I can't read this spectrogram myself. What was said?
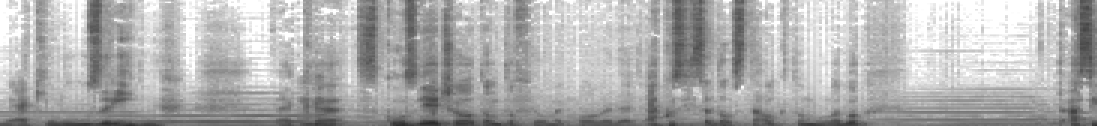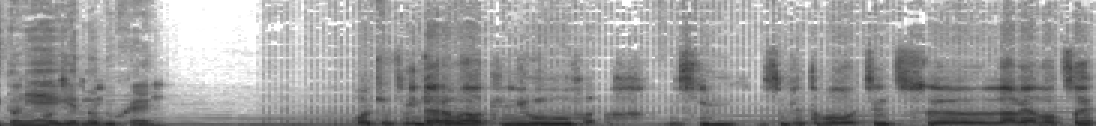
nejakí lúzri, tak mm. skús niečo o tomto filme povedať. Ako si sa dostal k tomu, lebo asi to nie je jednoduché Otec mi daroval knihu, myslím, myslím že to bol otec e, na Vianoce, e,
